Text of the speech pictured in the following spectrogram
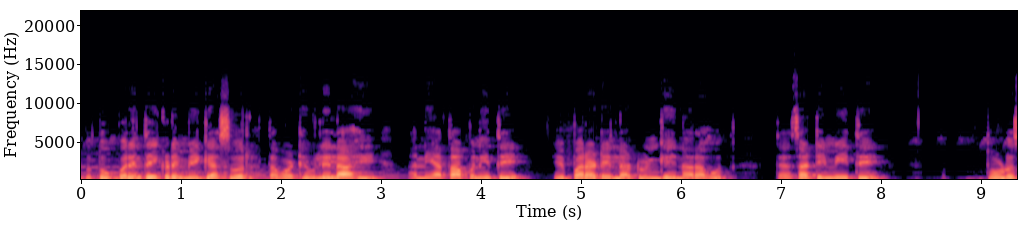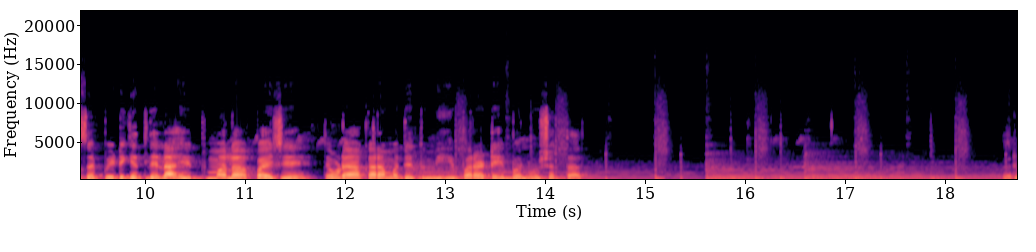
आता तोपर्यंत इकडे मी गॅसवर तवा ठेवलेला आहे आणि आता आपण इथे हे पराठे लाटून घेणार आहोत. त्यासाठी मी इथे थोडंसं पीठ घेतलेलं आहे. तुम्हाला पाहिजे तेवढ्या आकारामध्ये तुम्ही हे पराठे बनवू शकतात. तर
